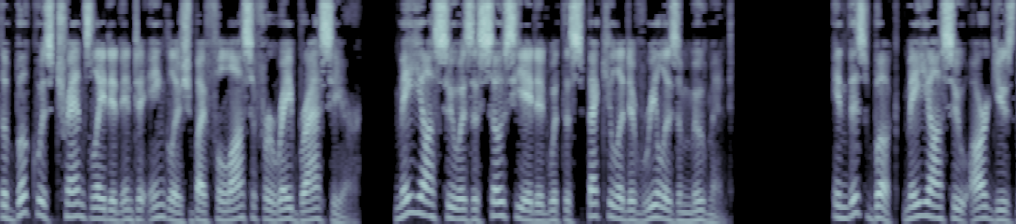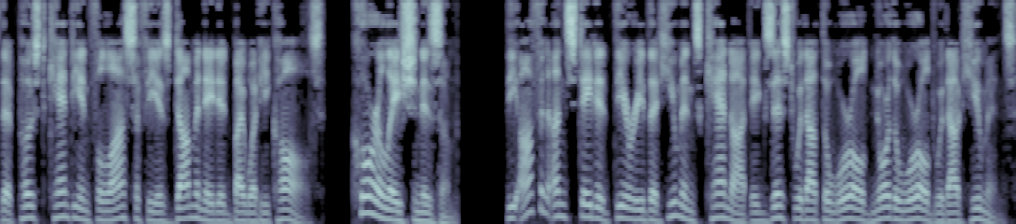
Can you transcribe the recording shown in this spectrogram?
The book was translated into English by philosopher Ray Brassier. Meillassoux is associated with the speculative realism movement. In this book, Meillassoux argues that post-Kantian philosophy is dominated by what he calls correlationism, the often unstated theory that humans cannot exist without the world nor the world without humans.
